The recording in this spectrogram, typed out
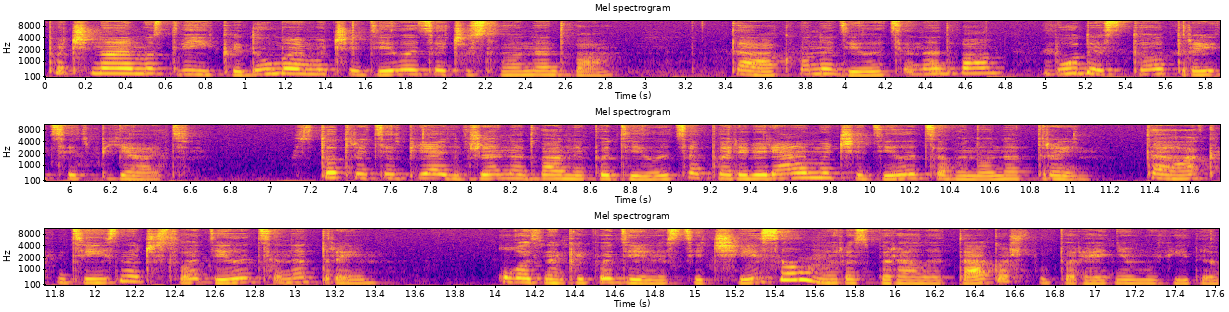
Починаємо з двійки, думаємо, чи ділиться число на 2. Так, воно ділиться на 2. Буде 135. 135 вже на 2 не поділиться. Перевіряємо, чи ділиться воно на 3. Так, дійсно число ділиться на 3. Ознаки подільності чисел ми розбирали також в попередньому відео.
